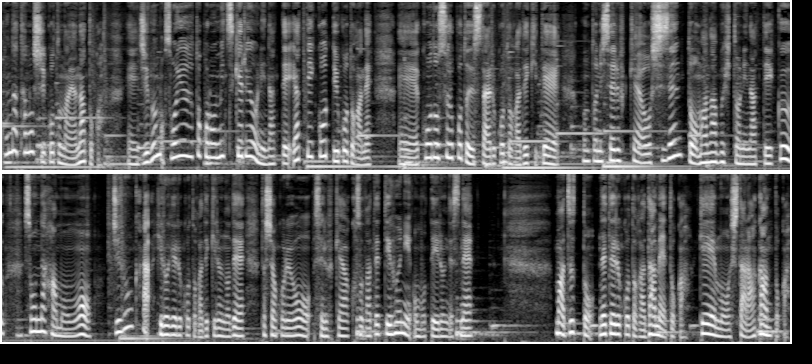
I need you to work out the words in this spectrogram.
こんな楽しいことなんやなとか、えー、自分もそういうところを見つけるようになってやっていこうっていうことがね、えー、行動することで伝えることができて本当にセルフケアを自然と学ぶ人になっていくそんな波紋を自分から広げることができるので私はこれをセルフケア子育てっていうふうに思っているんですね。まあずっと寝てることがダメとかゲームをしたらあかんとか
